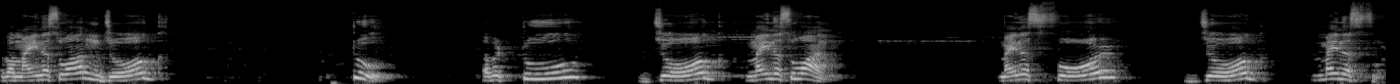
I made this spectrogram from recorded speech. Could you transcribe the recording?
অথবা মাইনাস ওয়ান যোগ টু তারপর টু যোগ মাইনাস ওয়ান মাইনাস ফোর যোগ মাইনাস ফোর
